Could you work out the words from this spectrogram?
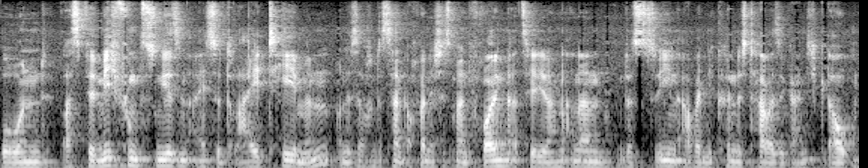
Und was für mich funktioniert, sind eigentlich so drei Themen. Und es ist auch interessant, auch wenn ich das meinen Freunden erzähle, die noch in anderen Industrien arbeiten, die können das teilweise gar nicht glauben.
